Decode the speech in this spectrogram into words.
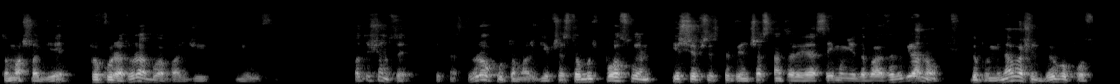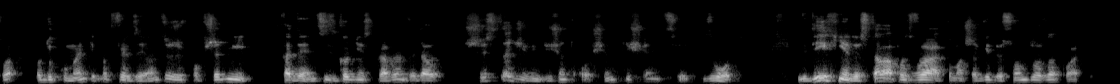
Tomasza G. Prokuratura była bardziej nieufna. W 2015 roku Tomasz G. przestał być posłem. Jeszcze przez pewien czas kancelaria Sejmu nie dawała za wygraną. Dopominała się byłego posła o dokumenty potwierdzające, że w poprzedniej kadencji zgodnie z prawem wydał 398 tysięcy złotych. Gdy ich nie dostała, pozwała Tomasza G. do sądu o zapłatę.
